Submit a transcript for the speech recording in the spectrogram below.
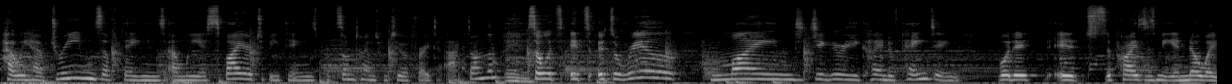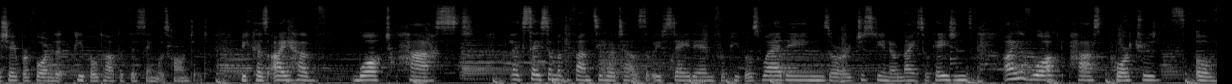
how we have dreams of things and we aspire to be things but sometimes we're too afraid to act on them. Mm. So it's it's it's a real mind jiggery kind of painting but it it surprises me in no way shape or form that people thought that this thing was haunted. Because i have walked past like say some of the fancy hotels that we've stayed in for people's weddings or just you know nice occasions. I have walked past portraits of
